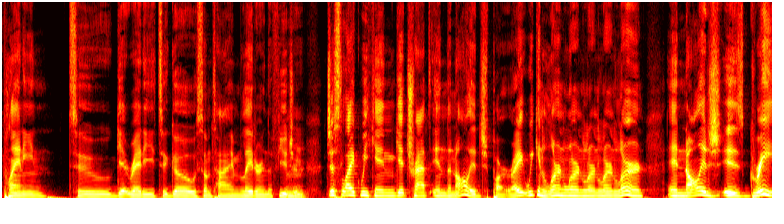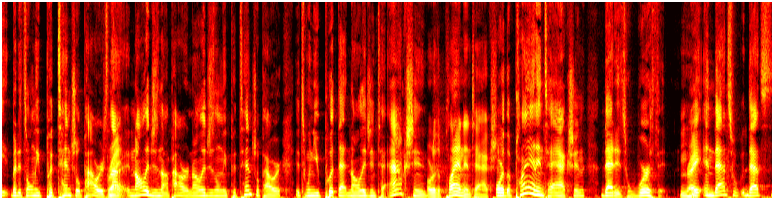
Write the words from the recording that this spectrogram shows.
planning to get ready to go sometime later in the future. Mm-hmm. Just like we can get trapped in the knowledge part, right? We can learn, learn, learn, learn, learn. And knowledge is great, but it's only potential power. It's Right. not knowledge is not power. Knowledge is only potential power. It's when you put that knowledge into action Or the plan into action. or the plan into action that it's worth it right? And that's that's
